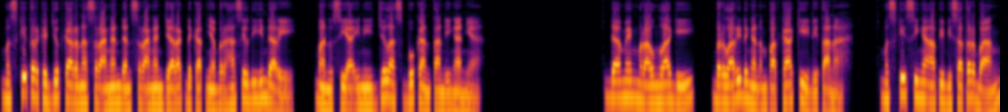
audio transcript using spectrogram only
Meski terkejut karena serangan dan serangan jarak dekatnya berhasil dihindari, manusia ini jelas bukan tandingannya. Dameng meraung lagi, berlari dengan empat kaki di tanah. Meski singa api bisa terbang,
